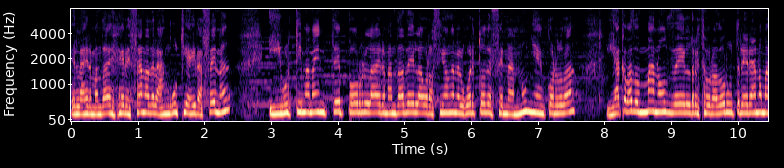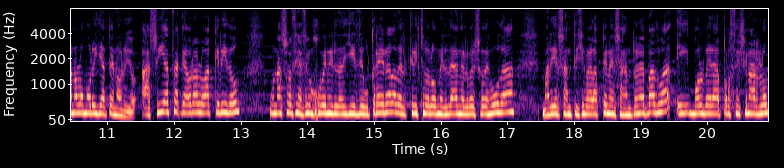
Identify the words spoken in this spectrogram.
en las Hermandades Jerezanas de las Angustias y Iracena, y últimamente por la Hermandad de la Oración en el Huerto de Fernán Núñez en Córdoba, y ha acabado en manos del restaurador utrerano Manolo Morilla Tenorio. Así hasta que ahora lo ha adquirido una asociación juvenil de allí de Utrera, la del Cristo de la Humildad en el verso de Judas, María Santísima de las Penas en San Antonio de Padua y volverá a procesionarlo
